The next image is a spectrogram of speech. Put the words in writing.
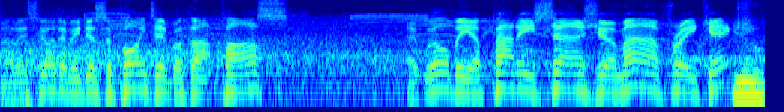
Well, he's going to be disappointed with that pass. It will be a Paris Saint-Germain free kick. No.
